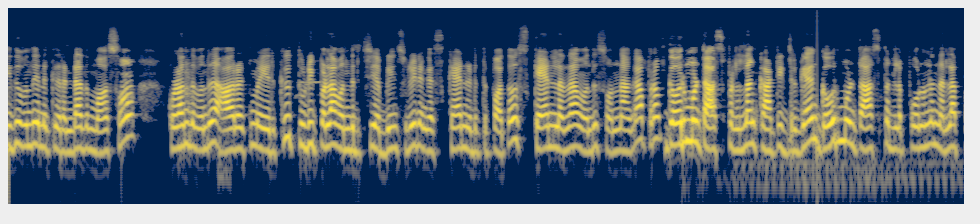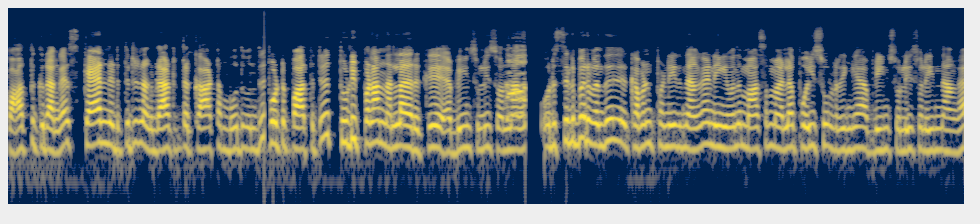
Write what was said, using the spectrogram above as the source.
இது வந்து எனக்கு ரெண்டாவது மாதம் குழந்தை வந்து ஆரோக்கியமாக இருக்குது துடிப்பெல்லாம் வந்துருச்சு அப்படின்னு சொல்லி நாங்கள் ஸ்கேன் எடுத்து பார்த்தோம். ஸ்கேனில் தான் வந்து சொன்னாங்க. அப்புறம் கவர்மெண்ட் ஹாஸ்பிட்டல் தான் காட்டிட்டு இருக்கேன். கவர்மெண்ட் ஹாஸ்பிட்டலில் போனோம்னா நல்லா பார்த்துக்கிறாங்க. ஸ்கேன் எடுத்துட்டு நாங்கள் டாக்டர்கிட்ட காட்டும் போது வந்து போட்டு பார்த்துட்டு துடிப்பெல்லாம் நல்லா இருக்குது அப்படின்னு சொல்லி சொன்னாங்க. ஒரு சில பேர் வந்து கமெண்ட் பண்ணியிருந்தாங்க. நீங்கள் வந்து மாசமா எல்லாம் பொய் சொல்கிறீங்க அப்படின்னு சொல்லி சொல்லியிருந்தாங்க.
